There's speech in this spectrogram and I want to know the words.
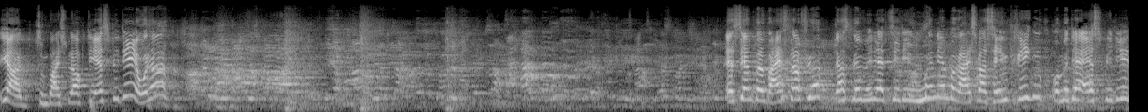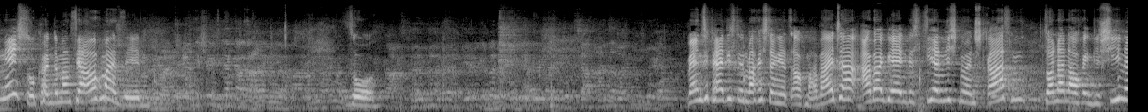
ja, zum Beispiel auch die SPD, oder? Das ist ja ein Beweis dafür, dass wir mit der CDU in dem Bereich etwas hinkriegen und mit der SPD nicht. So könnte man es ja auch einmal sehen. So. Wenn Sie fertig sind, mache ich dann jetzt auch einmal weiter. Aber wir investieren nicht nur in Straßen, sondern auch in die Schiene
